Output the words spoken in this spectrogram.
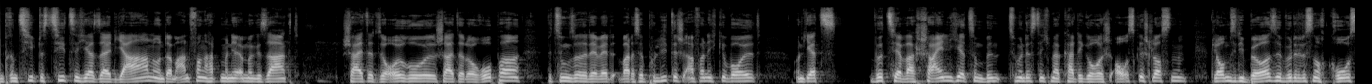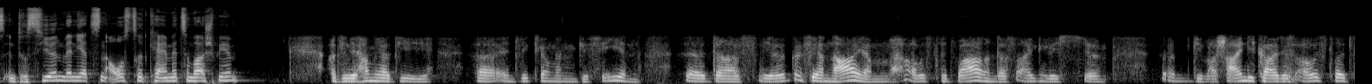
im Prinzip, das zieht sich ja seit Jahren und am Anfang hat man ja immer gesagt, scheitert der Euro, scheitert Europa, beziehungsweise der war das ja politisch einfach nicht gewollt. Und jetzt wird es ja wahrscheinlicher zum, zumindest nicht mehr kategorisch ausgeschlossen. Glauben Sie, die Börse würde das noch groß interessieren, wenn jetzt ein Austritt käme zum Beispiel? Also wir haben ja die äh, Entwicklungen gesehen. Äh, dass wir sehr nahe am Austritt waren, dass eigentlich äh, die Wahrscheinlichkeit des Austritts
